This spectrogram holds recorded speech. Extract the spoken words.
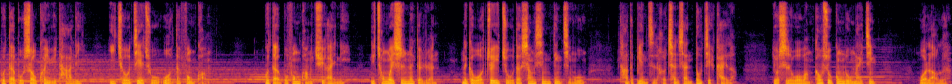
不得不受困于塔里。以求戒除我的疯狂，不得不疯狂去爱你。你从未是那个人，那个我追逐的伤心定情物。他的辫子和衬衫都解开了。有时我往高速公路迈进，我老了。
